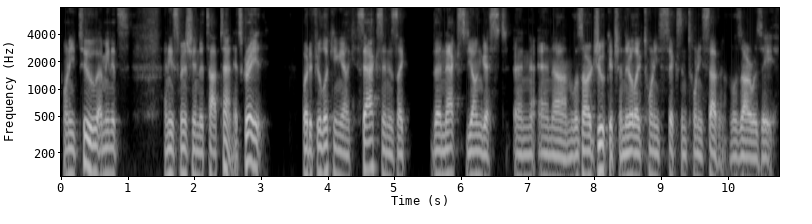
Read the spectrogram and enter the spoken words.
22. I mean, it's, and he's finishing the top 10. It's great. But if you're looking at Saxon is like the next youngest and, and, um, Lazar Jukic, and they're like 26 and 27. Lazar was eighth.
